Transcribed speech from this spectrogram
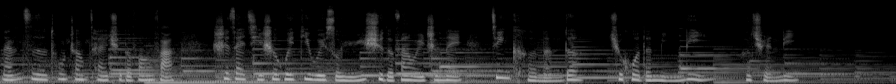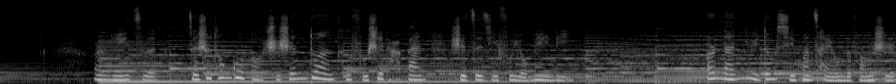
男子通常采取的方法，是在其社会地位所允许的范围之内，尽可能的去获得名利和权利；而女子，则是通过保持身段和服饰打扮，使自己富有魅力。而男女都喜欢采用的方式，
